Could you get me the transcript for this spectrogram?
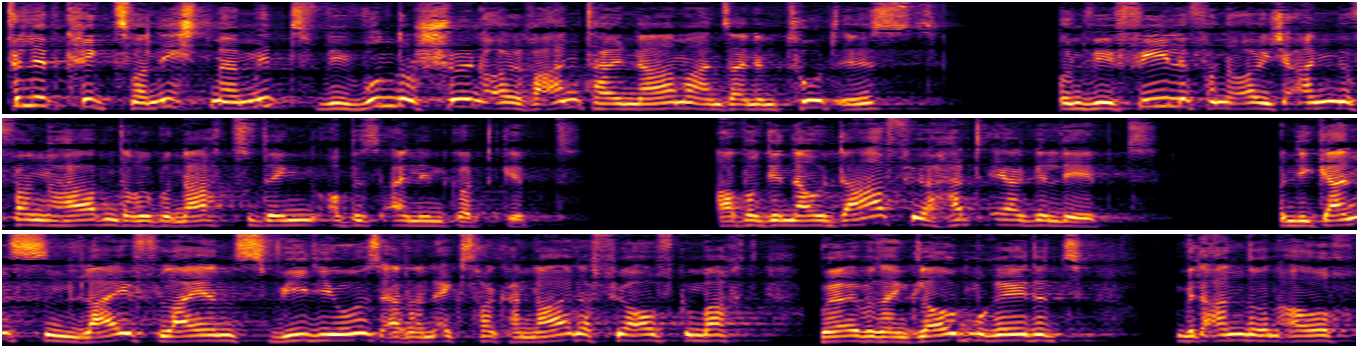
Philipp kriegt zwar nicht mehr mit, wie wunderschön eure Anteilnahme an seinem Tod ist und wie viele von euch angefangen haben, darüber nachzudenken, ob es einen Gott gibt. Aber genau dafür hat er gelebt. Und die ganzen Live Lions Videos, er hat einen extra Kanal dafür aufgemacht, wo er über seinen Glauben redet, mit anderen auch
